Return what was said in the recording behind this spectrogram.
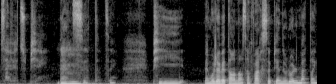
ça fait du bien, that's Mhm. it, tu sais. Puis, ben moi, j'avais tendance à faire ce piano-là le matin,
